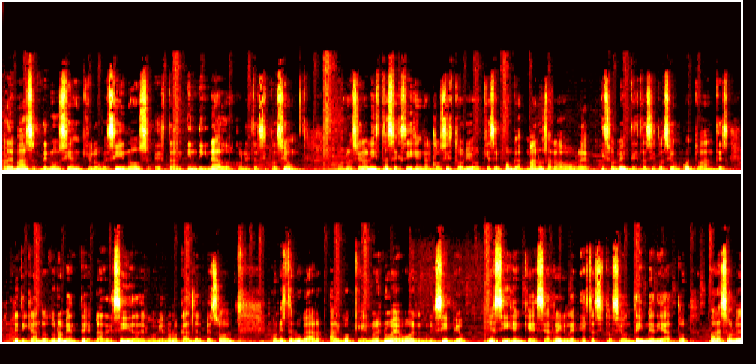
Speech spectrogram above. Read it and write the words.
Además, denuncian que los vecinos están indignados con esta situación. Los nacionalistas exigen al consistorio que se ponga manos a la obra y solvente esta situación cuanto antes, criticando duramente la decida del gobierno local del PSOE con este lugar, algo que no es nuevo en el municipio, y exigen que se arregle esta situación de inmediato para solventar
